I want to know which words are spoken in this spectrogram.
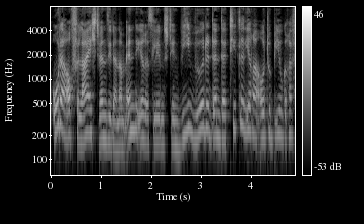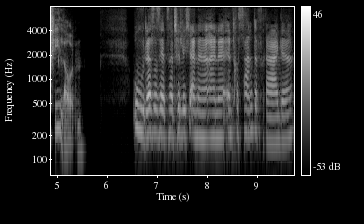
oder auch vielleicht, wenn Sie dann am Ende Ihres Lebens stehen, wie würde denn der Titel Ihrer Autobiografie lauten? Uh, das ist jetzt natürlich eine, eine interessante Frage.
